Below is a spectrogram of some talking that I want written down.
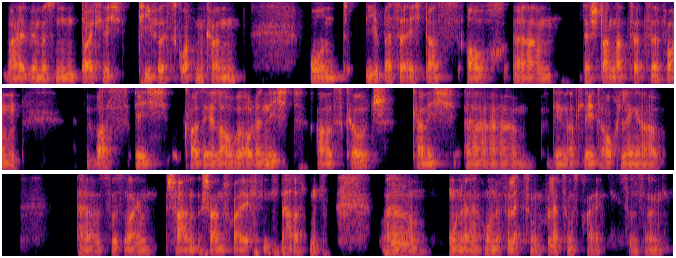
weil wir müssen deutlich tiefer squatten können. Und je besser ich das auch ähm, den Standard setze von was ich quasi erlaube oder nicht als Coach, kann ich äh, den Athlet auch länger äh, sozusagen schaden, schadenfrei behalten, äh, mhm. ohne, ohne Verletzung, verletzungsfrei sozusagen.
